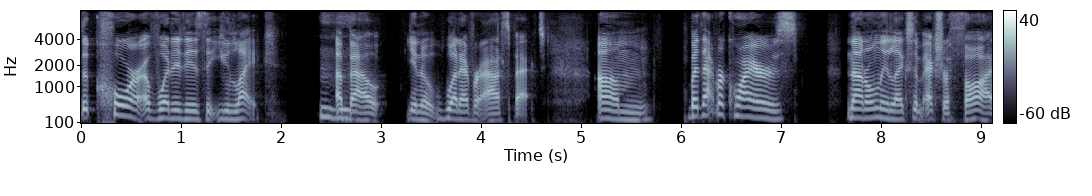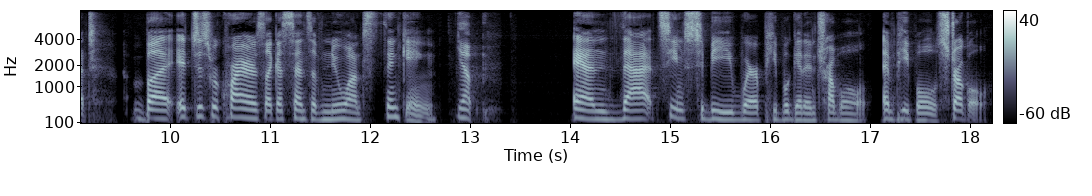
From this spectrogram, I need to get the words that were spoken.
the core of what it is that you like Mhm. about you know whatever aspect um but that requires not only like some extra thought but it just requires like a sense of nuanced thinking Yep. And that seems to be where people get in trouble and people struggle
